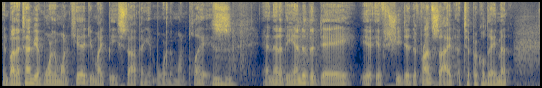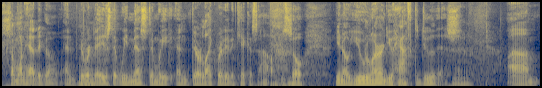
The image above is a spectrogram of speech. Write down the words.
and by the time you have more than one kid, you might be stopping at more than one place. And then at the end of the day, if she did the front side, a typical day meant someone had to go, and there were days that we missed, and we and they're like ready to kick us out. so, you know, you learn you have to do this. Um,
